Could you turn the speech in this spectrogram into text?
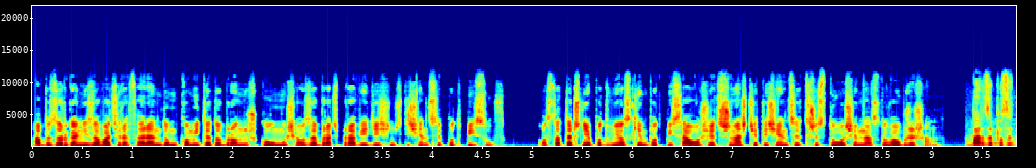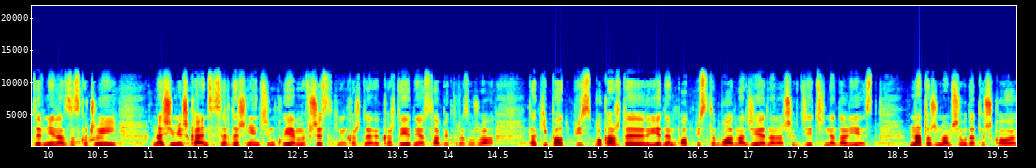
Aby zorganizować referendum, Komitet Obrony Szkół musiał zebrać prawie 10 tysięcy podpisów. Ostatecznie pod wnioskiem podpisało się 13 318 Wałbrzyszan. Bardzo pozytywnie nas zaskoczyli nasi mieszkańcy. Serdecznie dziękujemy wszystkim, każde, każdej jednej osobie, która złożyła taki podpis, bo każdy jeden podpis to była nadzieja dla naszych dzieci, nadal jest, na to, że nam się uda te szkoły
